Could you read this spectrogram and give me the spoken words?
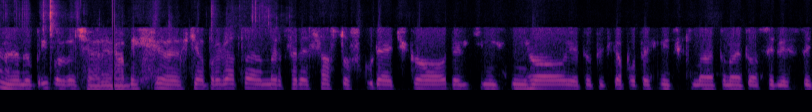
Eh, dobrý podvečer. Já bych eh, chtěl prodat eh, Mercedes na stovku D, devítimístního, je to teďka po technickým, má to, je to asi 200,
